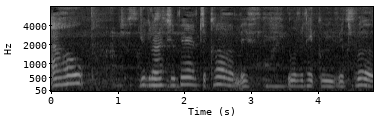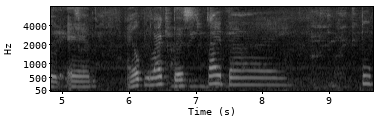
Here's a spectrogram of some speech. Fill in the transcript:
I hope you can ask your parents to come if you live in Hickory Ridge Road. And I hope you like this. Bye bye. Boop.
